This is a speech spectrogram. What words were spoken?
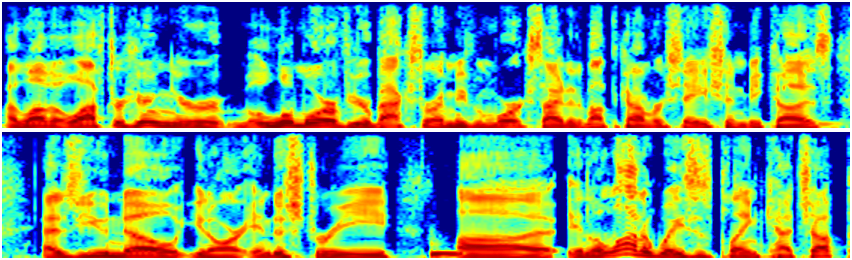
I love it. Well, after hearing your a little more of your backstory, I'm even more excited about the conversation because, as you know, you know our industry, uh, in a lot of ways, is playing catch up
